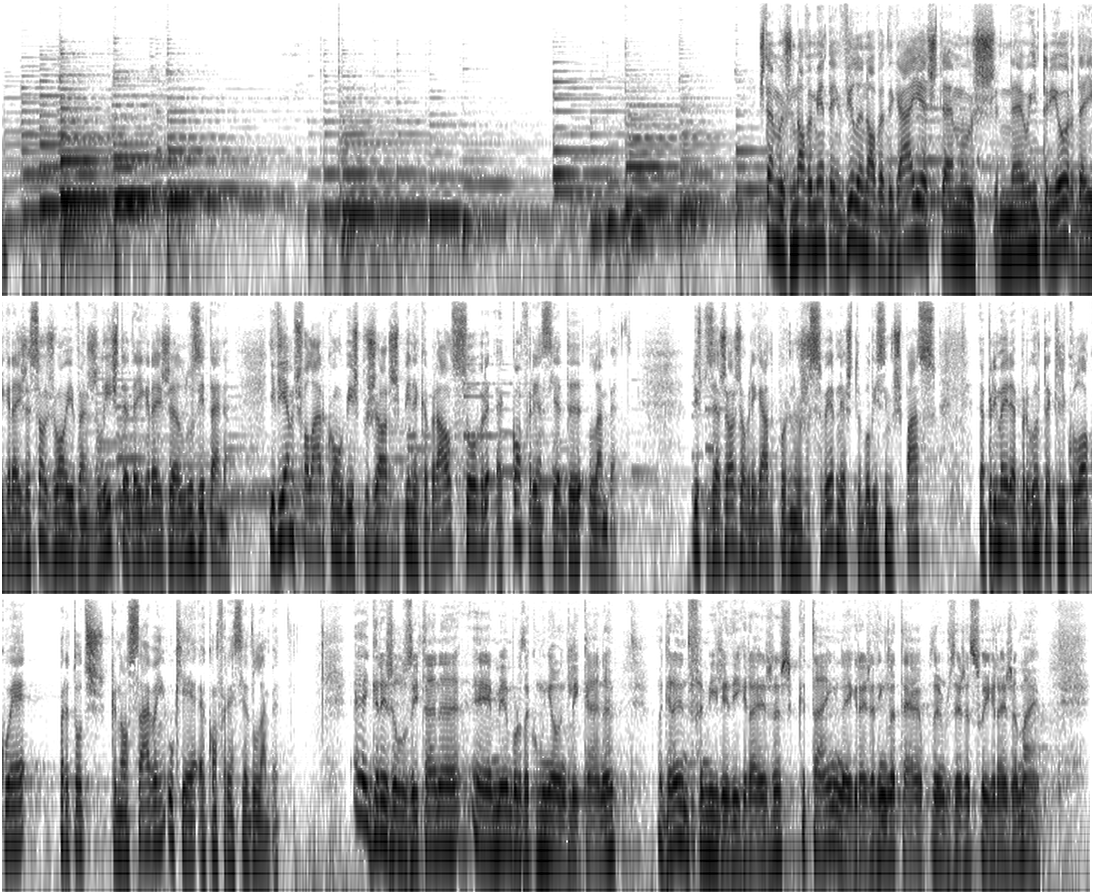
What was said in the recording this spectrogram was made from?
Estamos novamente em Vila Nova de Gaia, estamos no interior da Igreja São João Evangelista da Igreja Lusitana e viemos falar com o Bispo Jorge Pina Cabral sobre a Conferência de Lambeth. Bispo Zé Jorge, obrigado por nos receber neste belíssimo espaço. A primeira pergunta que lhe coloco é, para todos que não sabem, o que é a Conferência de Lambeth? A Igreja Lusitana é membro da Comunhão Anglicana uma grande família de igrejas que tem na Igreja de Inglaterra, poderemos dizer, a sua igreja-mãe.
